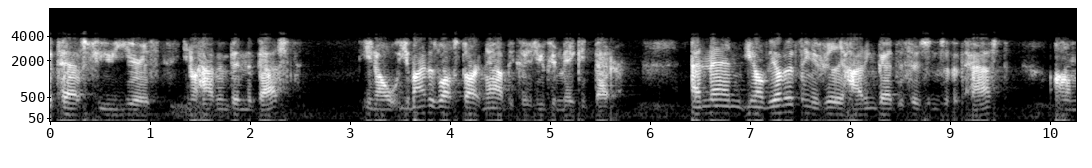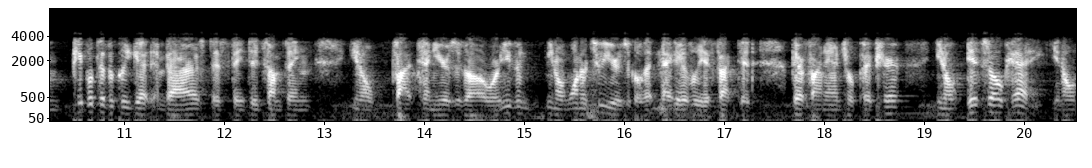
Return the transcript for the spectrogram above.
the past few years, you know, haven't been the best, you know, you might as well start now because you can make it better. And then, you know, the other thing is really hiding bad decisions of the past um, people typically get embarrassed if they did something, you know, five, ten years ago, or even, you know, one or two years ago that negatively affected their financial picture. You know, it's okay. You know,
